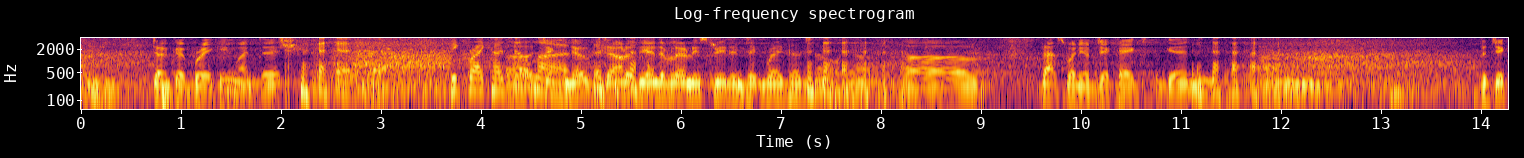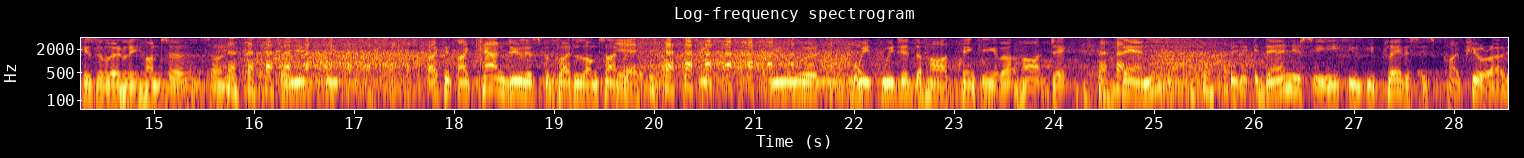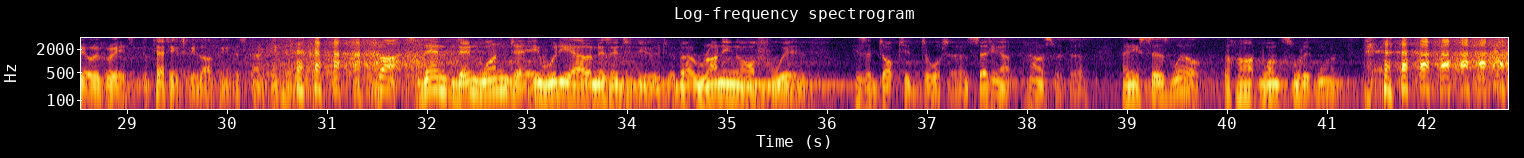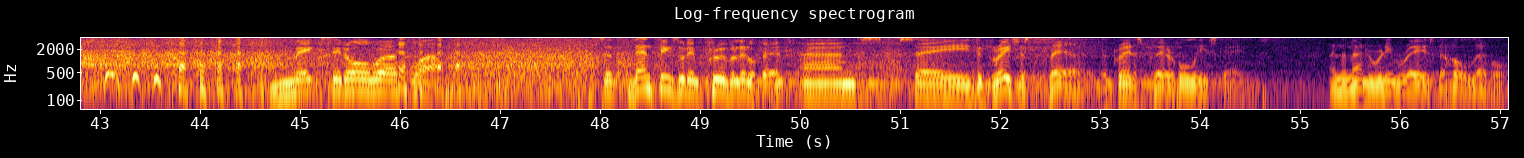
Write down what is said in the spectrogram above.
Um, don't go breaking my dick. Dick Break Hotel? Uh, no. Dick, down at the end of Lonely Street in Dick Break Hotel. Yeah. Uh, that's when your dick aches begin. Um, the dick is a lonely hunter. So, so you, you, I, can, I can do this for quite a long time. Yes. but you, you would, we, we did the hard thinking about heart dick. Then, then you see, you, you play this. It's quite puerile. You'll agree. It's pathetic to be laughing at this kind of thing. But then, then one day, Woody Allen is interviewed about running off with his adopted daughter and setting up house with her. And he says, Well, the heart wants what it wants. Makes it all worthwhile. So th- then things would improve a little bit, and say the greatest player, the greatest player of all these games, and the man who really raised the whole level,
